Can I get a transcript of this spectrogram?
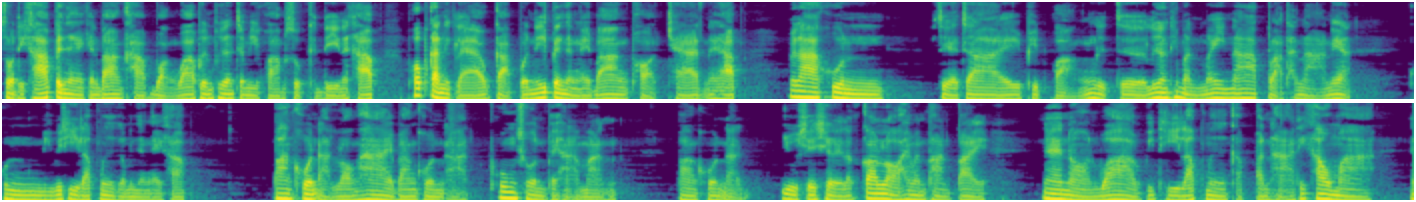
สวัสดีครับ เป็นยังไงกันบ้างครับ หวังว่าเพื่อนๆจะมีความสุขกันดีนะครับ พบกันอีกแล้วกับวันนี้เป็นยังไงบ้างพอดแคสต์นะครับ เวลาคุณเสียใจผิดหวังหรือเจอเรื่องที่มันไม่น่าปรารถนาเนี่ย คุณมีวิธีรับมือกับมันยังไงครับ บางคนอาจร้องไห้ บางคนอาจพุ่งชนไปหามัน บางคนอาจอยู่เฉยๆ แล้วก็รอให้มันผ่านไป แน่นอนว่าวิธีรับมือกับปัญหาที่เข้ามา ใน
